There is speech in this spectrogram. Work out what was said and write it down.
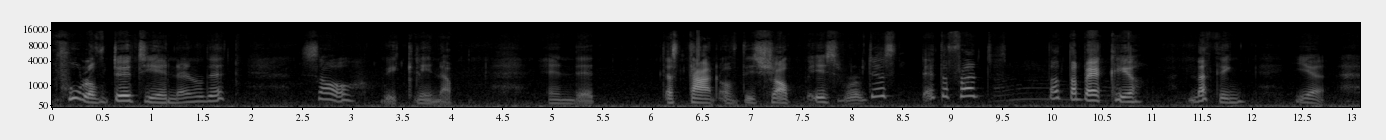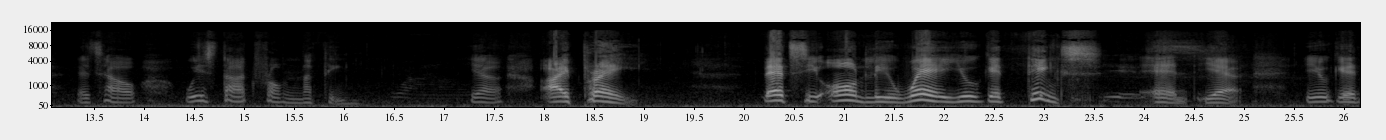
full of dirty and all that. So we clean up, and that the start of this shop is just at the front, not the back here, nothing. Yeah, that's how we start from nothing. Wow. Yeah, I pray. That's the only way you get things, Yes. and yeah, you get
